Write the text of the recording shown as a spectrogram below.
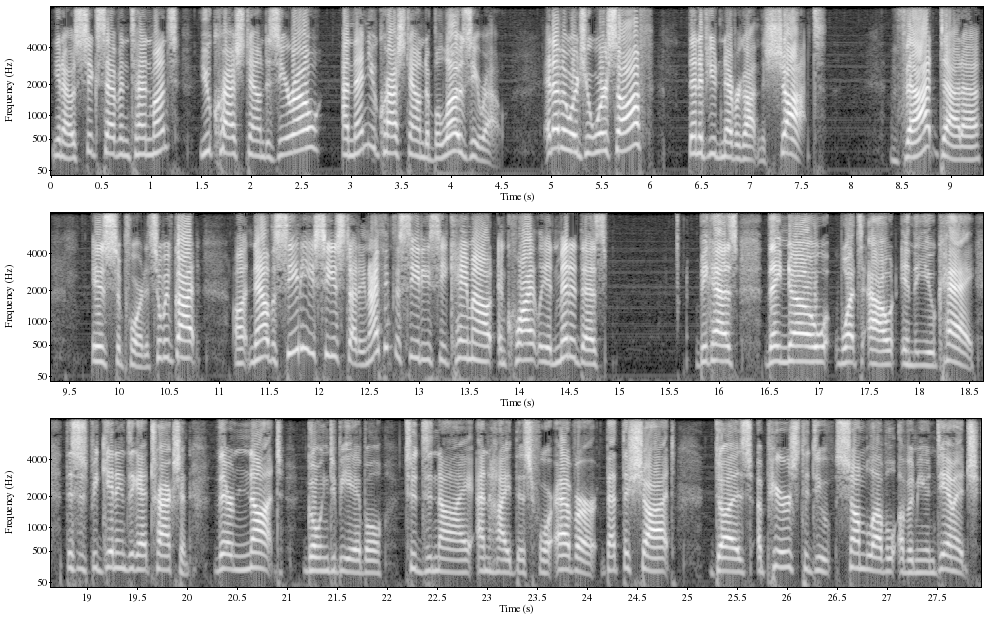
you know, six, seven, ten months, you crash down to zero, and then you crash down to below zero. In other words, you're worse off than if you'd never gotten the shot. That data is supported. So we've got uh, now the CDC study, and I think the CDC came out and quietly admitted this because they know what's out in the UK. This is beginning to get traction. They're not going to be able to deny and hide this forever. That the shot does appears to do some level of immune damage.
